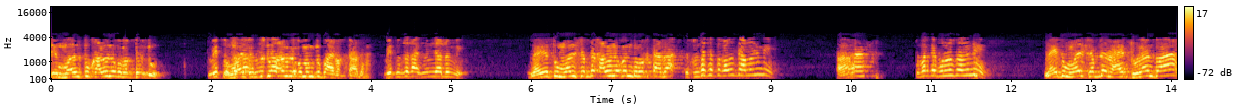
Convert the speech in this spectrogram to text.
ते मल तू काढू नको फक्त तू. मी तू तुमचं मल नाव शब्द काढू. नको मग तू पाय फक्त आता. मी नाव घेऊन आलो मी. नाही तू मल शब्द काढू नको तू फक्त आता. तुमचा शब्द काढून ना मी. हा? तुम्हाला काही बोलून आलो मी नाही तू मल शब्द नाही तुला ना तो हा.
